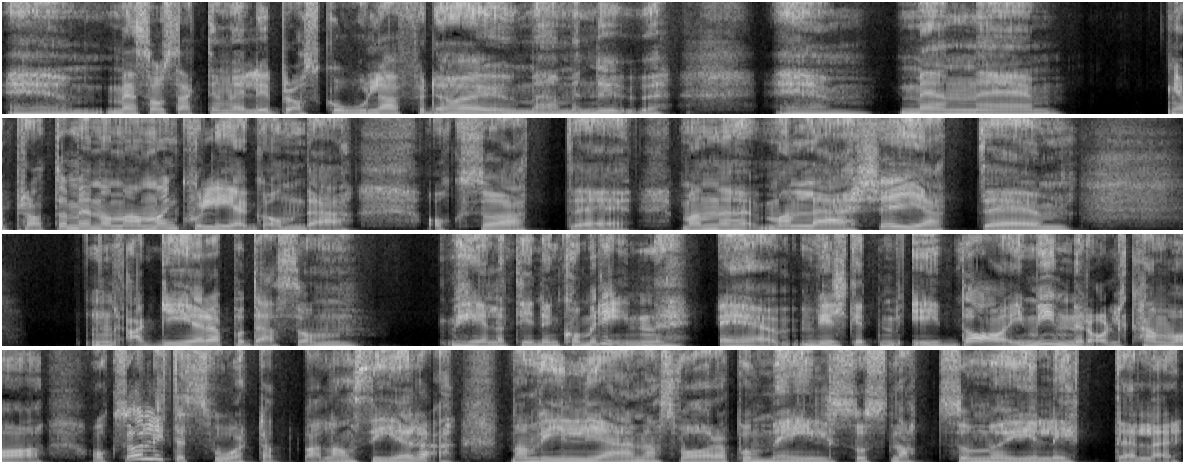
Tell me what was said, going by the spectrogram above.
Eh, men som sagt en väldigt bra skola, för det har jag ju med mig nu. Eh, men jag pratade med någon annan kollega om det också, att man, man lär sig att agera på det som hela tiden kommer in. Eh, vilket idag i min roll kan vara också lite svårt att balansera. Man vill gärna svara på mejl så snabbt som möjligt, eller,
